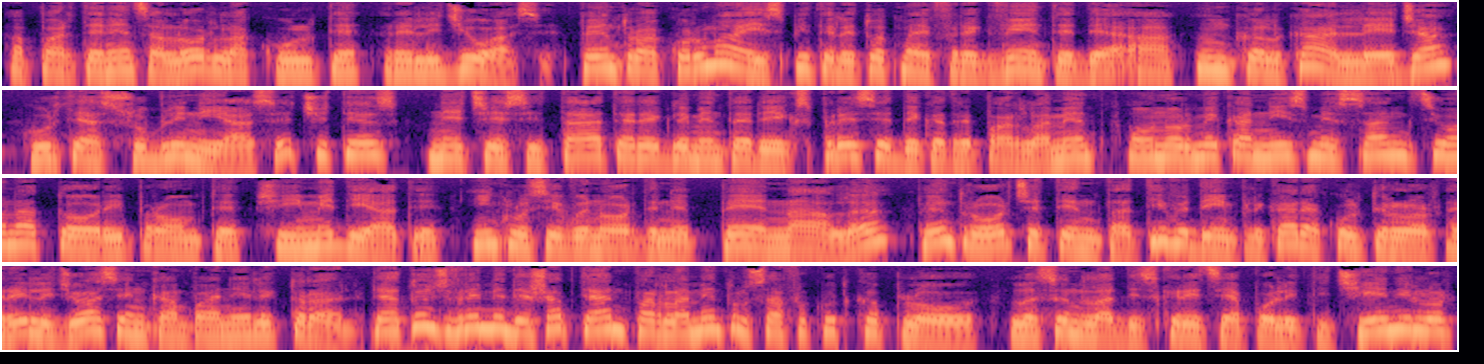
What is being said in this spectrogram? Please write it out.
apartenența lor la culte religioase. Pentru a curma ispitele tot mai frecvente de a încălca legea, Curtea subliniase, citez, necesitatea reglementării exprese de către Parlament a unor mecanisme sancționatorii prompte și imediate, inclusiv în ordine penală, pentru orice tentativă de implicare a cultelor religioase în campanii electorale. De atunci, vreme de șapte ani, Parlamentul s-a făcut că plouă, lăsând la discreția politicienilor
